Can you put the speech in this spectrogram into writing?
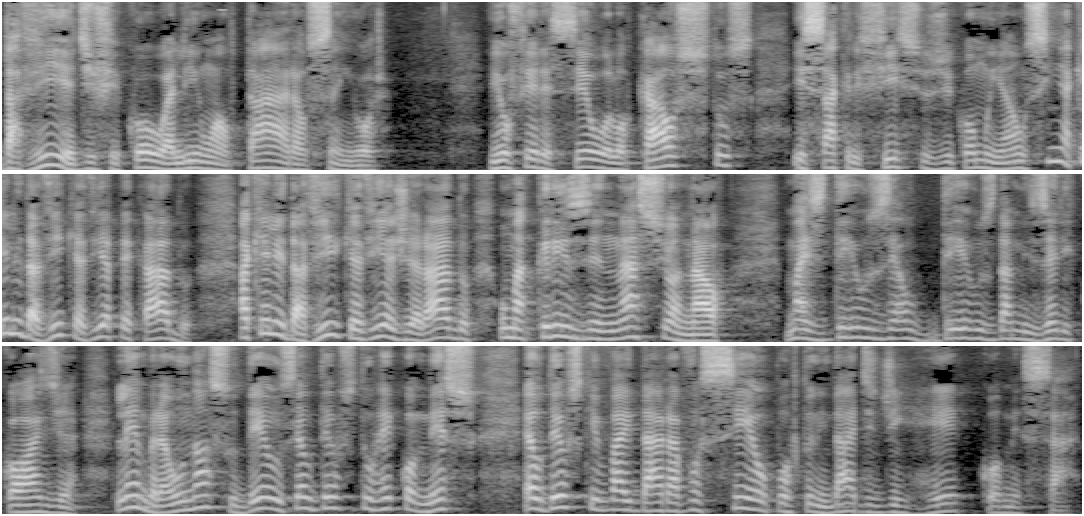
Davi edificou ali um altar ao Senhor e ofereceu holocaustos e sacrifícios de comunhão. Sim, aquele Davi que havia pecado, aquele Davi que havia gerado uma crise nacional mas Deus é o Deus da misericórdia. Lembra, o nosso Deus é o Deus do recomeço, é o Deus que vai dar a você a oportunidade de recomeçar.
